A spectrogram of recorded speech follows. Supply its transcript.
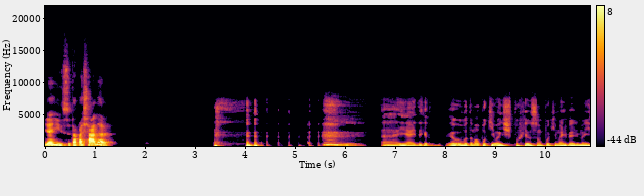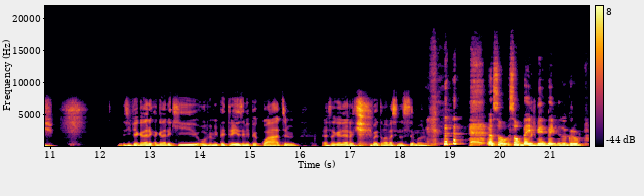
E é isso, tá passada? ai, ai, daqui... eu, eu vou tomar um pouquinho antes porque eu sou um pouquinho mais velho, mas. Mas enfim, a galera, a galera que ouviu MP3, MP4, essa galera que vai tomar vacina essa semana. eu sou, sou o baby, baby do grupo.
